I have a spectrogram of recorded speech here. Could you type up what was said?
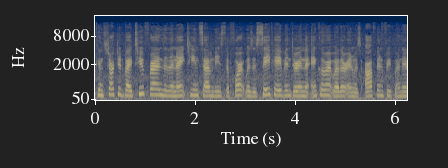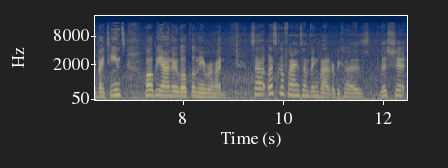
Constructed by two friends in the 1970s, the fort was a safe haven during the inclement weather and was often frequented by teens well beyond their local neighborhood. So let's go find something better because this shit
